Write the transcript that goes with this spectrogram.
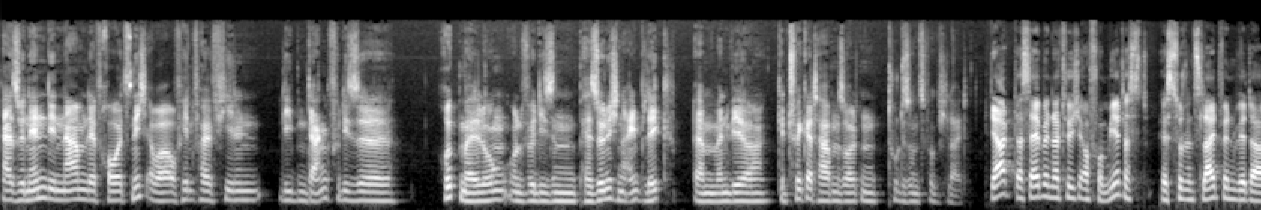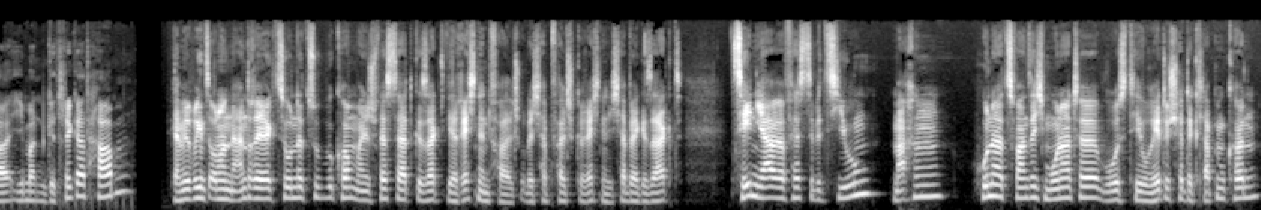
Also wir nennen den Namen der Frau jetzt nicht, aber auf jeden Fall vielen lieben Dank für diese Rückmeldung und für diesen persönlichen Einblick. Ähm, wenn wir getriggert haben sollten, tut es uns wirklich leid. Ja, dasselbe natürlich auch von mir. Das, es tut uns leid, wenn wir da jemanden getriggert haben. Wir haben übrigens auch noch eine andere Reaktion dazu bekommen. Meine Schwester hat gesagt, wir rechnen falsch oder ich habe falsch gerechnet. Ich habe ja gesagt, zehn Jahre feste Beziehung machen 120 Monate, wo es theoretisch hätte klappen können.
